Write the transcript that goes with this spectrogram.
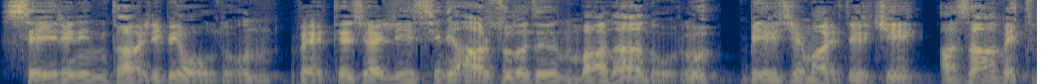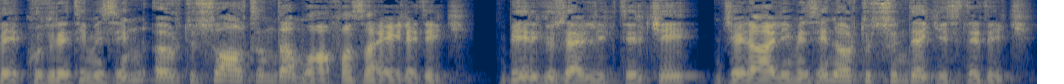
Seyrinin talibi olduğun ve tecellisini arzuladığın mana nuru bir cemaldir ki azamet ve kudretimizin örtüsü altında muhafaza eyledik. Bir güzelliktir ki celalimizin örtüsünde gizledik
